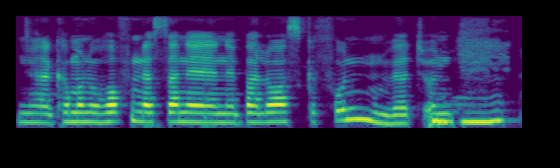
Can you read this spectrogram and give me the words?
Ja, kann man nur hoffen, dass da eine, eine Balance gefunden wird. Und mhm.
